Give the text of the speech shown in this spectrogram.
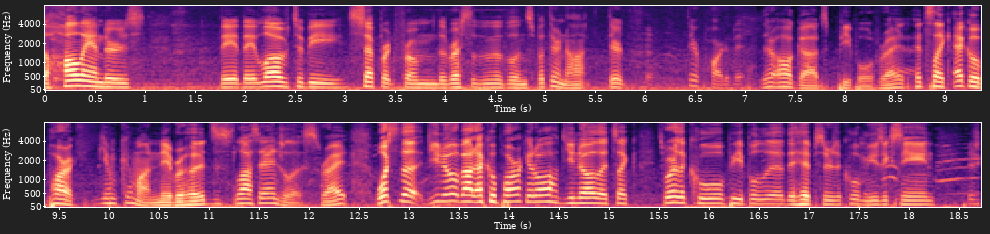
the Hollanders, they they love to be separate from the rest of the Netherlands, but they're not. They're they're part of it. They're all God's people, right? It's like Echo Park. Come on, neighborhoods, Los Angeles, right? What's the? Do you know about Echo Park at all? Do you know that it's like it's where the cool people live, the hipsters, the cool music scene. There's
